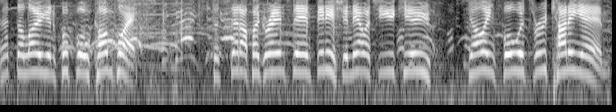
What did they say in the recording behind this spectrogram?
at the Logan Football Complex to set up a grandstand finish. And now it's UQ going forward through Cunningham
